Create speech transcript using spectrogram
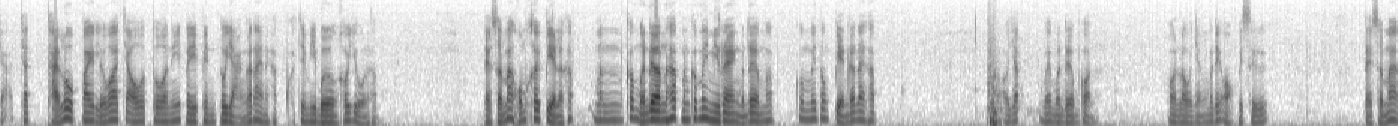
จะจะถ่ายรูปไปหรือว่าจะเอาตัวนี้ไปเป็นตัวอย่างก็ได้นะครับ ก็จะมีเบอร์ของเขาอยู่นะครับ แต่ส่วนมากผมเคยเปลี่ยนแล้วครับ มันก็เหมือนเดิมนะครับ มันก็ไม่มีแรงเหมือนเดิมครับ ก็ไม่ต้องเปลี่ยนก็ได้ครับเอายัดไว้เหมือนเดิมก่อนเพราะเรายังไม่ได้ออกไปซื้อ แต่ส่วนมาก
